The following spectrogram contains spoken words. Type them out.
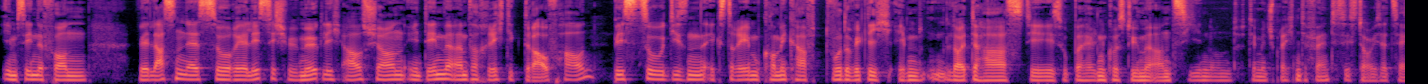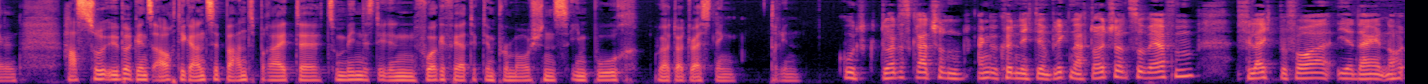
im Sinne von wir lassen es so realistisch wie möglich ausschauen, indem wir einfach richtig draufhauen, bis zu diesen extrem comichaft, wo du wirklich eben Leute hast, die Superheldenkostüme anziehen und dementsprechende Fantasy-Stories erzählen. Hast du übrigens auch die ganze Bandbreite, zumindest in den vorgefertigten Promotions im Buch World Wide Wrestling drin? Gut, du hattest gerade schon angekündigt, den Blick nach Deutschland zu werfen. Vielleicht bevor ihr da noch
